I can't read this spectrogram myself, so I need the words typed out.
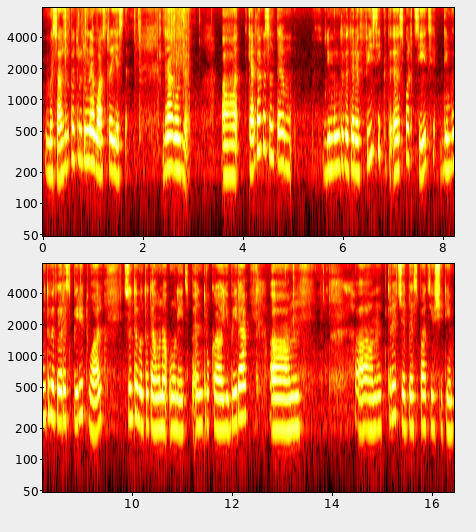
Mesajul pentru dumneavoastră este, dragul meu, chiar dacă suntem din punct de vedere fizic despărțiți, din punct de vedere spiritual, suntem întotdeauna uniți, pentru că iubirea um, um, trece de spațiu și timp.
